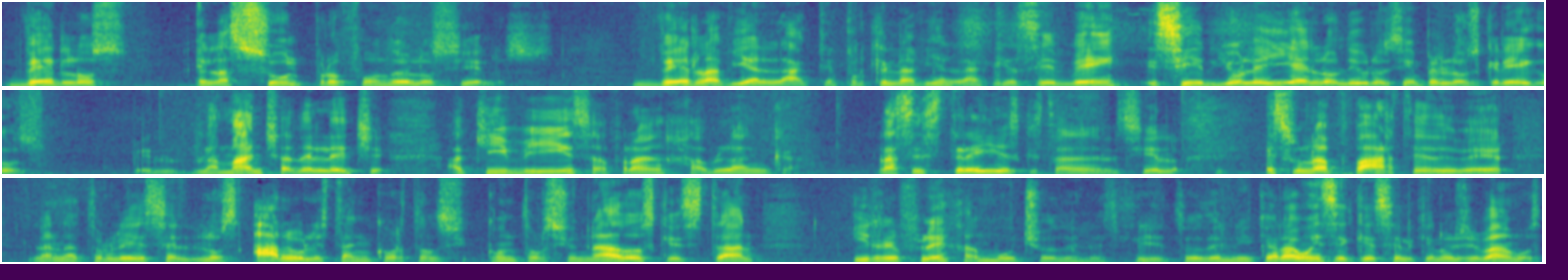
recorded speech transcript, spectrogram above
ver el azul profundo de los cielos, ver la Vía Láctea, porque la Vía Láctea se ve, es decir, yo leía en los libros siempre los griegos, la mancha de leche. Aquí vi esa franja blanca, las estrellas que están en el cielo. Es una parte de ver la naturaleza, los árboles tan contorsionados que están y reflejan mucho del espíritu del nicaragüense, que es el que nos llevamos.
